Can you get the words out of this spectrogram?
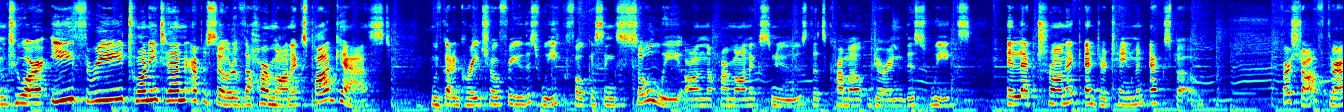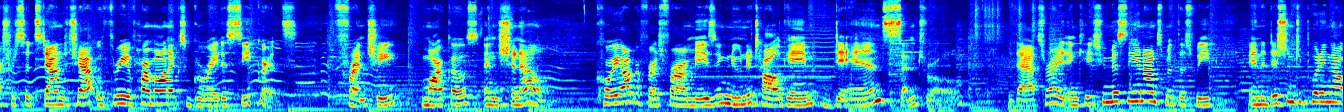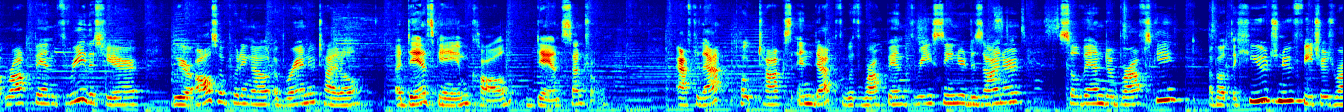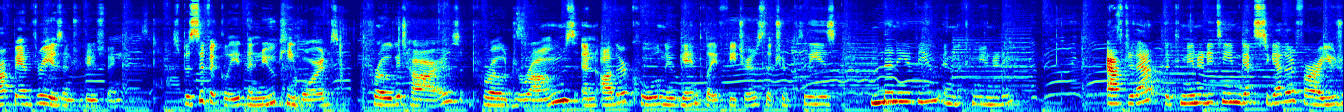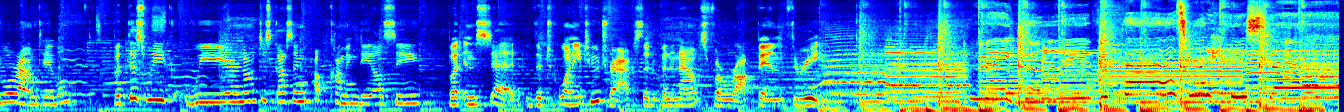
Welcome to our E3 2010 episode of the Harmonix podcast. We've got a great show for you this week, focusing solely on the Harmonix news that's come out during this week's Electronic Entertainment Expo. First off, Thrasher sits down to chat with three of Harmonix's greatest secrets Frenchie, Marcos, and Chanel, choreographers for our amazing new Natal game, Dance Central. That's right, in case you missed the announcement this week, in addition to putting out Rock Band 3 this year, we are also putting out a brand new title, a dance game called Dance Central. After that, Pope talks in depth with Rock Band 3 senior designer Sylvain Dubrofsky about the huge new features Rock Band 3 is introducing, specifically the new keyboards, pro guitars, pro drums, and other cool new gameplay features that should please many of you in the community. After that, the community team gets together for our usual roundtable, but this week we are not discussing upcoming DLC, but instead the 22 tracks that have been announced for Rock Band 3. Make believe that that's what he said.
